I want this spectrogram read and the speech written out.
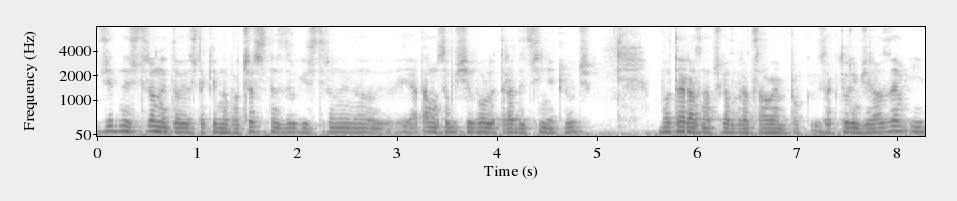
z jednej strony to jest takie nowoczesne, z drugiej strony no, ja tam osobiście wolę tradycyjnie klucz, bo teraz na przykład wracałem po, za którymś razem i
